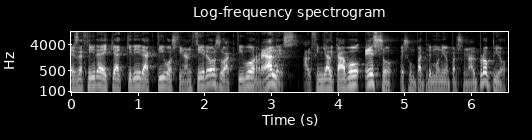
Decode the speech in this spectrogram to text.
es decir, hay que adquirir activos financieros o activos reales. Al fin y al cabo, eso es un patrimonio personal propio,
